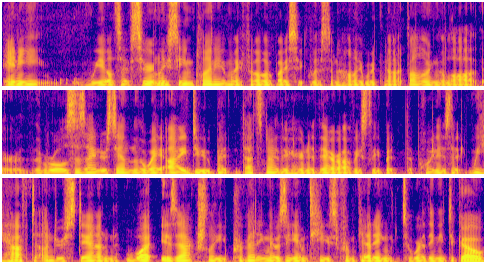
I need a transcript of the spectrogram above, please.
any wheels. I've certainly seen plenty of my fellow bicyclists in Hollywood not following the law or the rules as I understand them the way I do, but that's neither here nor there, obviously. But the point is that we have to understand what is actually preventing those EMTs from getting to where they need to go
